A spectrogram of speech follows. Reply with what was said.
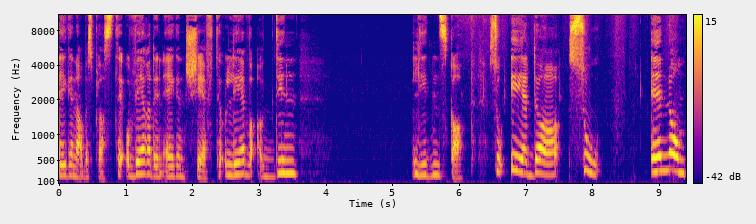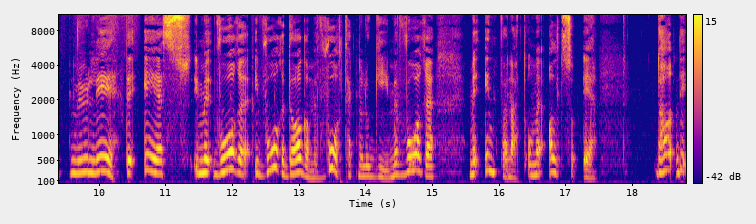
egen arbeidsplass, til å være din egen sjef, til å leve av din lidenskap, så er det så enormt mulig. Det er våre, i våre dager, med vår teknologi, med våre med internett og med alt som er. Det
